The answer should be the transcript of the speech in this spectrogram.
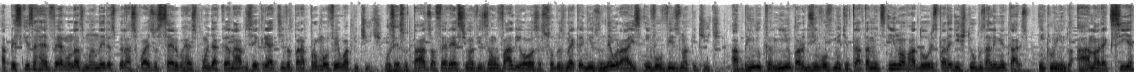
a pesquisa revela uma das maneiras pelas quais o cérebro responde à cannabis recreativa para promover o apetite. Os resultados oferecem uma visão valiosa sobre os mecanismos neurais envolvidos no apetite, abrindo caminho para o desenvolvimento de tratamentos inovadores para distúrbios alimentares, incluindo a anorexia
